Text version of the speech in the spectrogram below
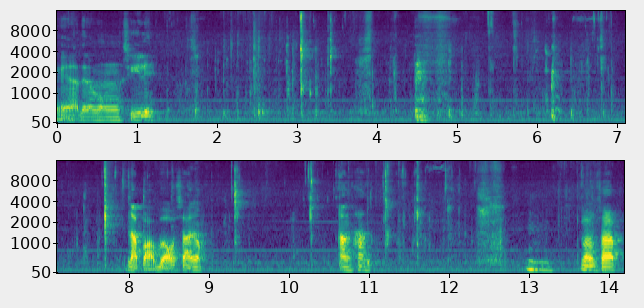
Lagyan natin ang mga sili. Napakabawa ko sa ano. Anghang. Ang sarap. Sarap.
